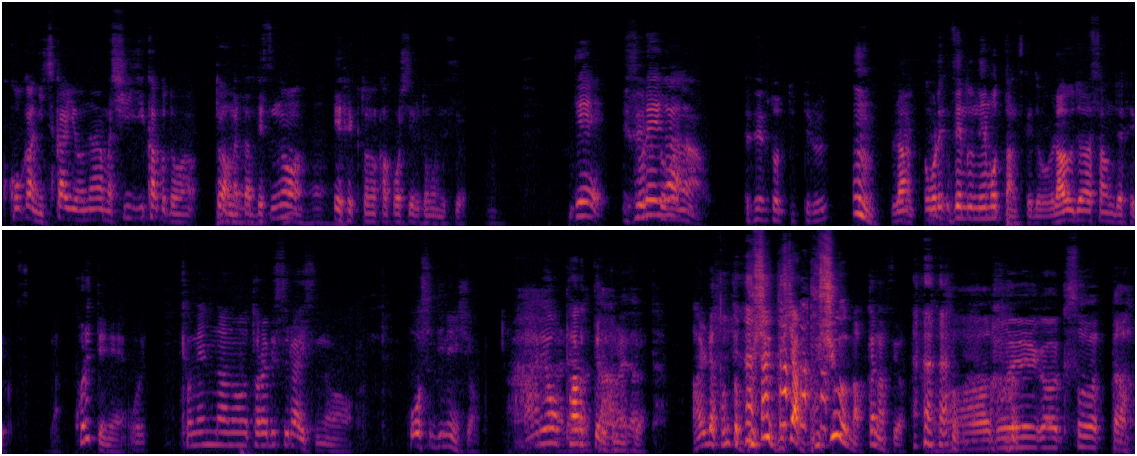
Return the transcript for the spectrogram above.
効果に近いような、まあ、CG 角度とはまた別のエフェクトの加工をしてると思うんですよ。で、それが、がエフェクトって言ってる？うん、ラ俺全部メモったんですけど、ラウダーサウンドエフェクト。これってね、俺、去年のあの、トラビス・ライスの、フォースディメンション。あれをパルってると思うんですよあれでほんとブシュブシャブシュー真っ赤なんですよ。ハード映画はクソだった。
